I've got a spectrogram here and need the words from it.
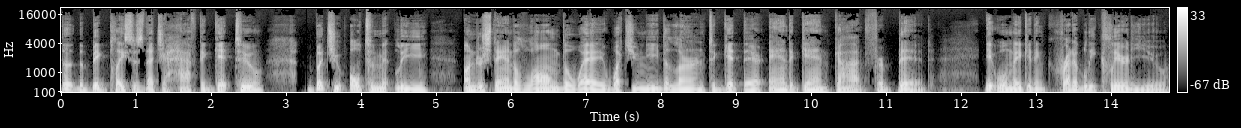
the the big places that you have to get to, but you ultimately understand along the way what you need to learn to get there. And again, God forbid, it will make it incredibly clear to you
